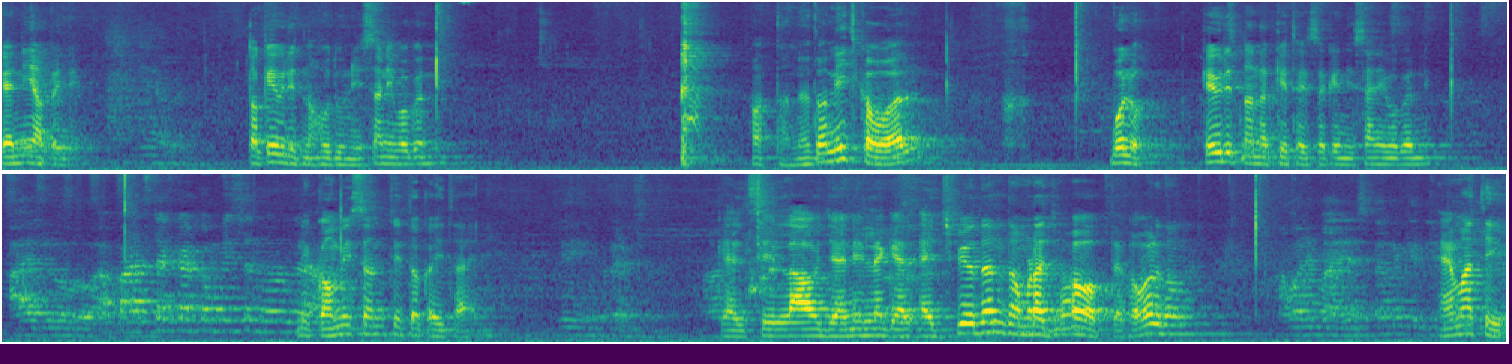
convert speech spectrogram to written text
કે નહીં આપેલી તો કેવી રીતના હતું નિશાની વગરની? હા તને તો નહીં જ ખબર. બોલો કેવી રીતના નક્કી થઈ શકે નિશાની વગરની? કમિશનથી તો કંઈ થાય નહીં. કેલ્સી લાવ જેની એટલે એચપી હતો ને તો હમણાં જવાબ આપતા ખબર તમને? એમાંથી?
